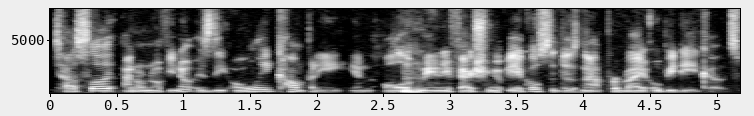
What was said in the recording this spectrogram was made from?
Tesla, I don't know if you know, is the only company in all mm-hmm. of manufacturing of vehicles that does not provide OBD codes.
